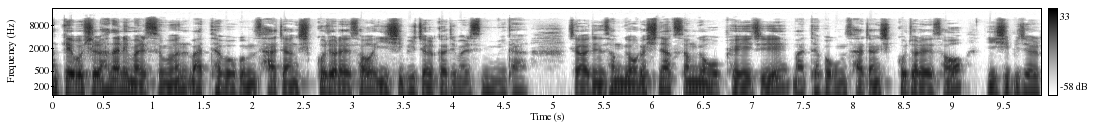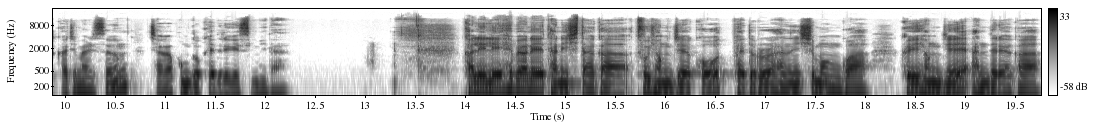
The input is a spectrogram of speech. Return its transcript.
함께 보실 하나님 말씀은 마태복음 4장 19절에서 22절까지 말씀입니다. 제가 가진 성경으로 신약 성경 5페이지 마태복음 4장 19절에서 22절까지 말씀 제가 봉독해 드리겠습니다. 갈릴리 해변에 다니시다가 두 형제 곧 베드로라 하는 시몬과 그의 형제 안드레가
